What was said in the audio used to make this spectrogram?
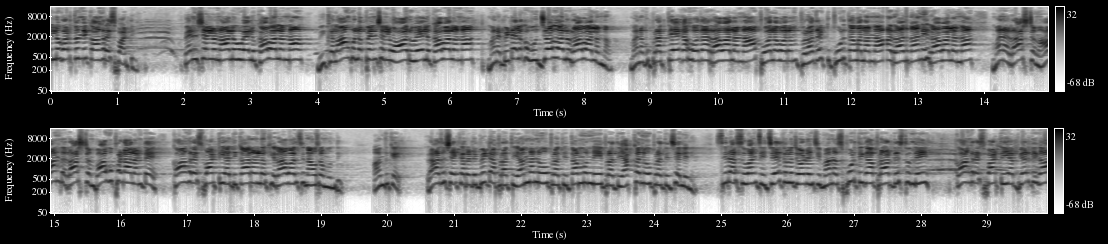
ఇల్లు కడుతుంది కాంగ్రెస్ పార్టీ. పెన్షన్లు నాలుగు వేలు కావాలన్నా వికలాంగుల పెన్షన్లు ఆరు వేలు కావాలన్నా మన బిడ్డలకు ఉద్యోగాలు రావాలన్నా మనకు ప్రత్యేక హోదా రావాలన్నా పోలవరం ప్రాజెక్టు పూర్తవ్వాలన్నా రాజధాని రావాలన్నా మన రాష్ట్రం ఆంధ్ర రాష్ట్రం బాగుపడాలంటే కాంగ్రెస్ పార్టీ అధికారంలోకి రావాల్సిన అవసరం ఉంది. అందుకే రాజశేఖర రెడ్డి బిడ్డ ప్రతి అన్నను ప్రతి తమ్ముణ్ణి ప్రతి అక్కను ప్రతి చెల్లిని శిరస్సు వంచి చేతులు జోడించి మనస్ఫూర్తిగా ప్రార్థిస్తుంది. కాంగ్రెస్ పార్టీ అభ్యర్థిగా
